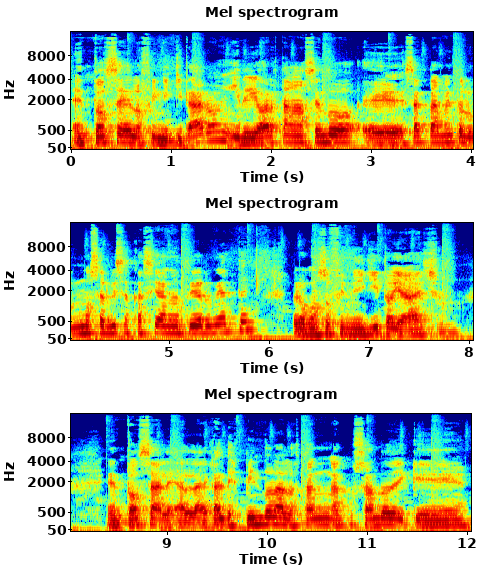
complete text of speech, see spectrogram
Entonces los finiquitaron y ahora están haciendo eh, exactamente los mismos servicios que hacían anteriormente, pero con su finiquito ya hecho. Entonces al, al alcalde Espíndola lo están acusando de que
